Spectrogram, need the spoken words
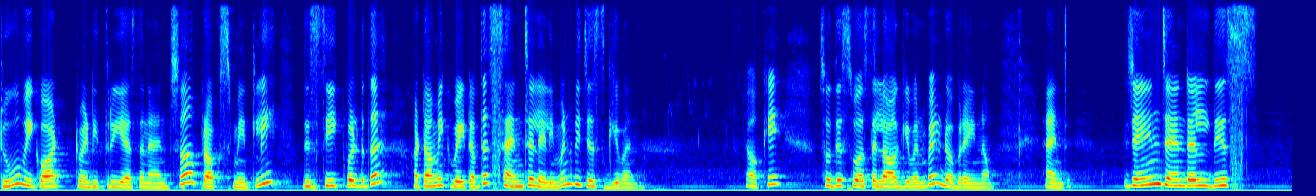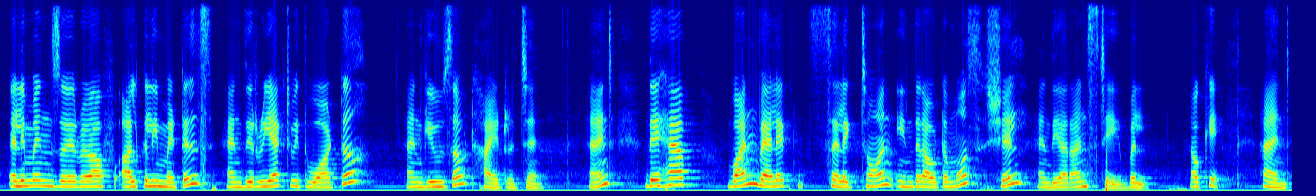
2 we got 23 as an answer. Approximately this is equal to the atomic weight of the central element which is given. Okay? So this was the law given by Dobereiner and in general these elements are of alkali metals and they react with water and gives out hydrogen. And they have one valence electron in their outermost shell and they are unstable. Okay. And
